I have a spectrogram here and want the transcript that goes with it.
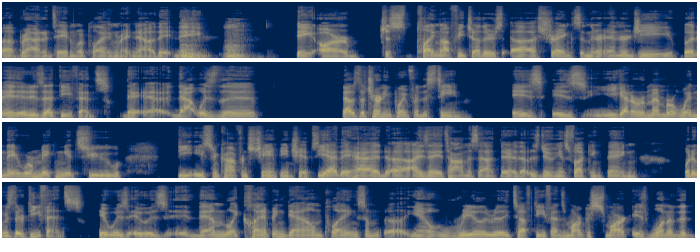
uh, Brown and Tatum are playing right now, they they Mm. they are just playing off each other's uh, strengths and their energy. But it, it is that defense. They, uh, that was the that was the turning point for this team. Is is you got to remember when they were making it to the Eastern Conference Championships? Yeah, they had uh, Isaiah Thomas out there that was doing his fucking thing, but it was their defense. It was it was them like clamping down, playing some uh, you know really really tough defense. Marcus Smart is one of the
